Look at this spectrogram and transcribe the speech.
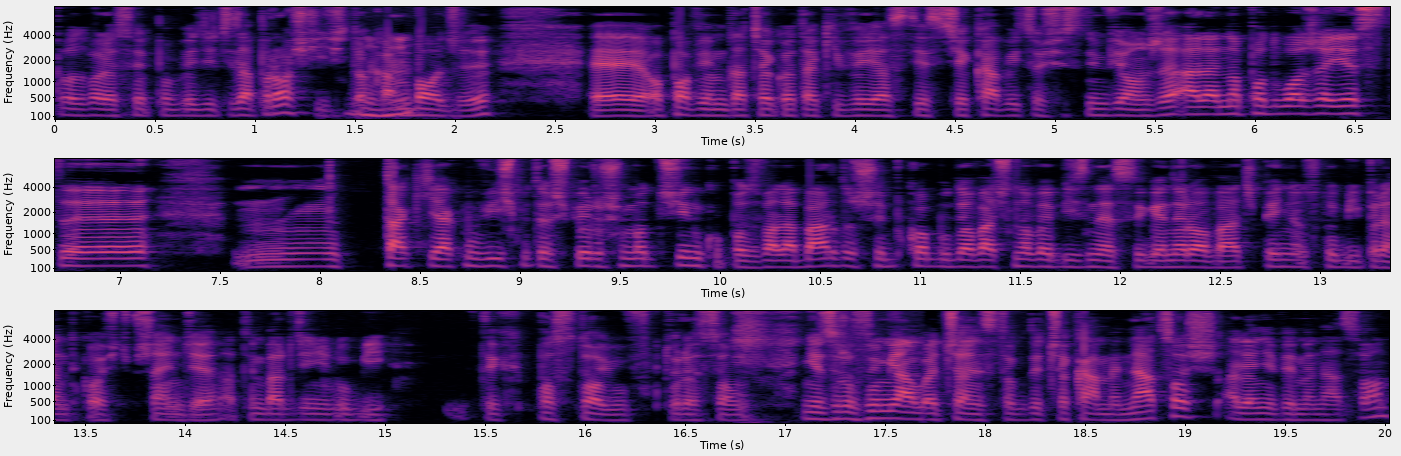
pozwolę sobie powiedzieć, zaprosić do Mhm. Kambodży. E, opowiem, dlaczego taki wyjazd jest ciekawy i co się z tym wiąże, ale no podłoże jest e, mm, tak, jak mówiliśmy też w pierwszym odcinku, pozwala bardzo szybko budować nowe biznesy, generować. Pieniądz lubi prędkość wszędzie, a tym bardziej nie lubi tych postojów, które są niezrozumiałe często, gdy czekamy na coś, ale nie wiemy na co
